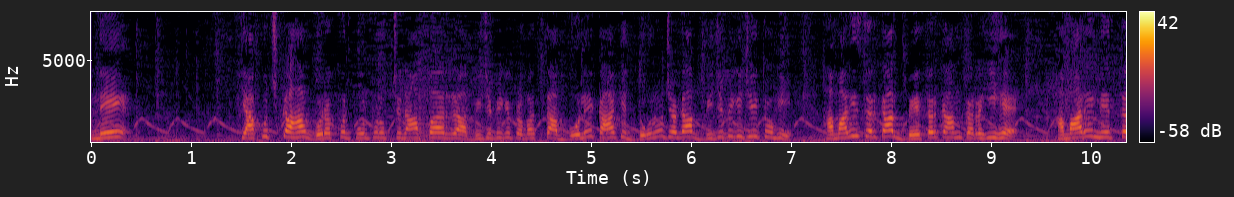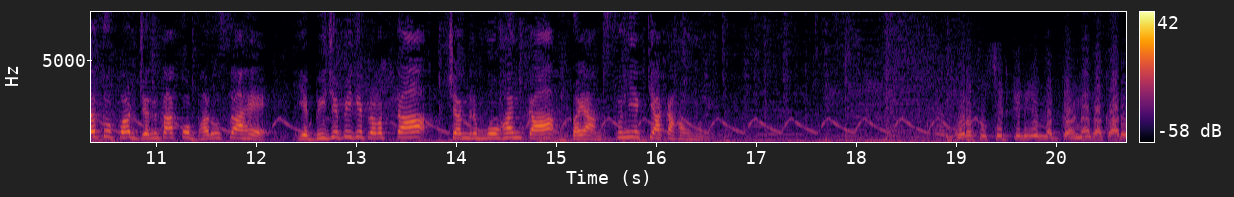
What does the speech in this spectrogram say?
ने क्या कुछ कहा? गोरखपुर फूलपुर उपचुनाव पर बीजेपी के प्रवक्ता बोले कहा कि दोनों जगह बीजेपी की जीत होगी। हमारी सरकार बेहतर काम कर रही है। हमारे नेतृत्व पर जनता को भरोसा है। ये बीजेपी के प्रवक्ता चंद्रमोहन का बयान। सुनिए क्या कहा उन्होंने। गोरखपुर सीट के लिए मतगणना का कार्य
